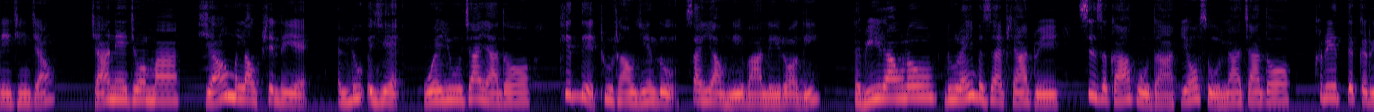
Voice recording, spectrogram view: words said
နေခြင်းကြောင့်ဂျာနေကျော်မှာရောင်းမလောက်ဖြစ်လျက်အလူအရက်ဝယ်ယူကြရသောခိတစ်ထူထောင်ခြင်းသို့စိုက်ရောက်နေပါလေတော့သည် တပီတောင်လုံးလူတိုင်းပါဇက်ဖျားတွင်စစ်စကားကိုသာပြောဆိုလာကြသောခရစ်တက္ကရ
